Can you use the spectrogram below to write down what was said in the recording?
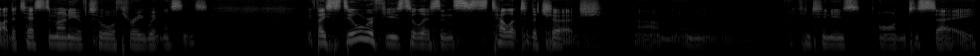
by the testimony of two or three witnesses. If they still refuse to listen, tell it to the church. Um, and he continues on to say,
